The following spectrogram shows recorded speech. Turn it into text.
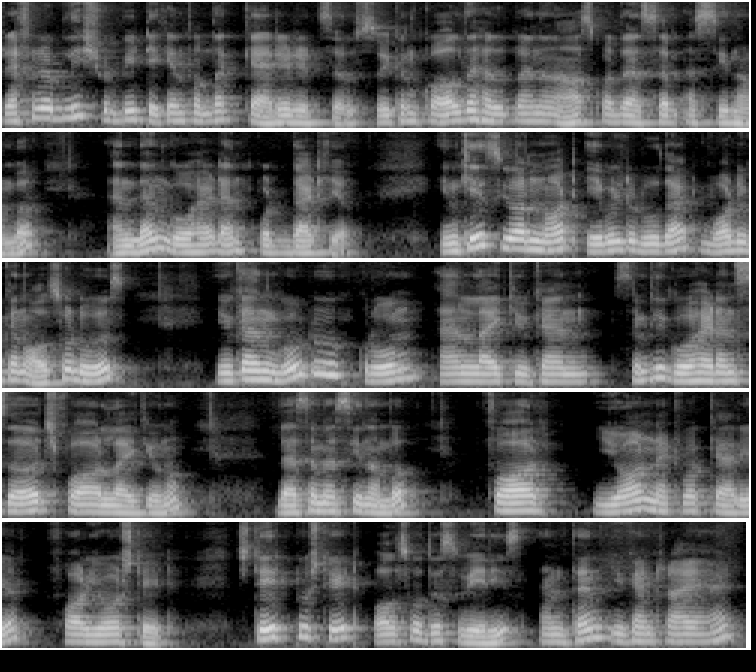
preferably should be taken from the carrier itself. So you can call the helpline and ask for the SMSC number and then go ahead and put that here. In case you are not able to do that, what you can also do is you can go to Chrome and like you can simply go ahead and search for like, you know, the SMSC number for your network carrier for your state. State to state also this varies and then you can try ahead,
